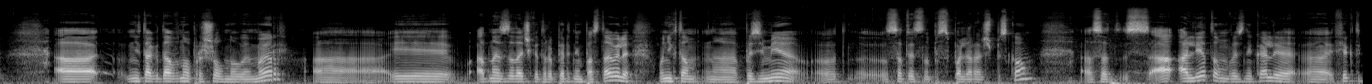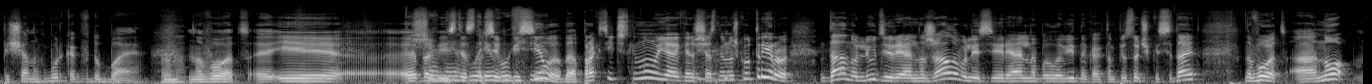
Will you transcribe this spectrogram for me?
а, не так давно пришел новый мэр, а, и одна из задач, которую перед ним поставили, у них там а, по зиме, соответственно, посыпали раньше песком, а, а летом возникали эффекты песчаных бурь, как в Дубае. Uh-huh. Ну вот. И Песчаные это, естественно, всех бесило. Да, практически. Ну, я, конечно, сейчас немножко утрирую. Да, но люди реально жаловались, и реально было видно, как там песочек оседает. Вот. Но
